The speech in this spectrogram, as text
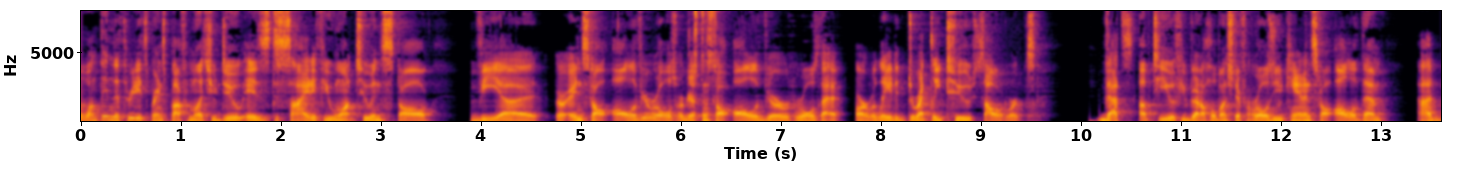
one thing the 3D Experience platform lets you do is decide if you want to install via or install all of your roles or just install all of your roles that are related directly to SolidWorks. That's up to you. If you've got a whole bunch of different roles, you can install all of them. Uh,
